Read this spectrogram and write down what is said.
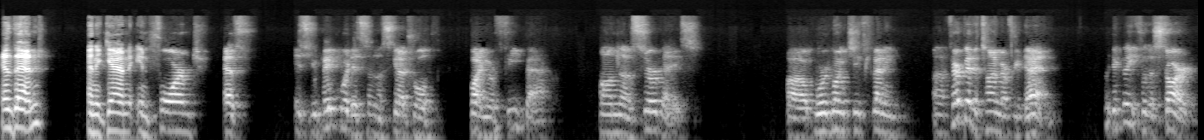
and then, and again, informed as is ubiquitous in the schedule by your feedback on those surveys. Uh, we're going to be spending a fair bit of time every day, particularly for the start,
